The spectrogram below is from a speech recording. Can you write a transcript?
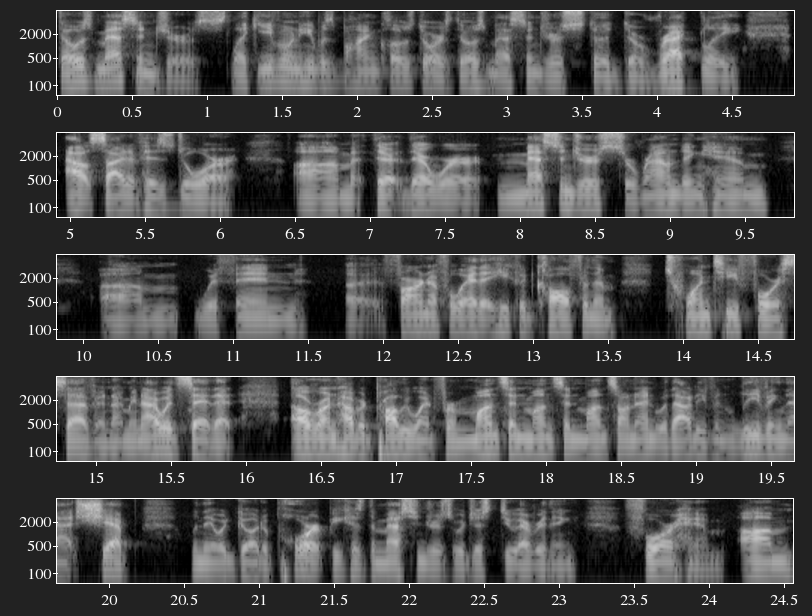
those messengers, like even when he was behind closed doors, those messengers stood directly outside of his door. Um, there, there were messengers surrounding him um, within uh, far enough away that he could call for them 24 7. I mean, I would say that L. Ron Hubbard probably went for months and months and months on end without even leaving that ship when they would go to port because the messengers would just do everything for him. Um,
